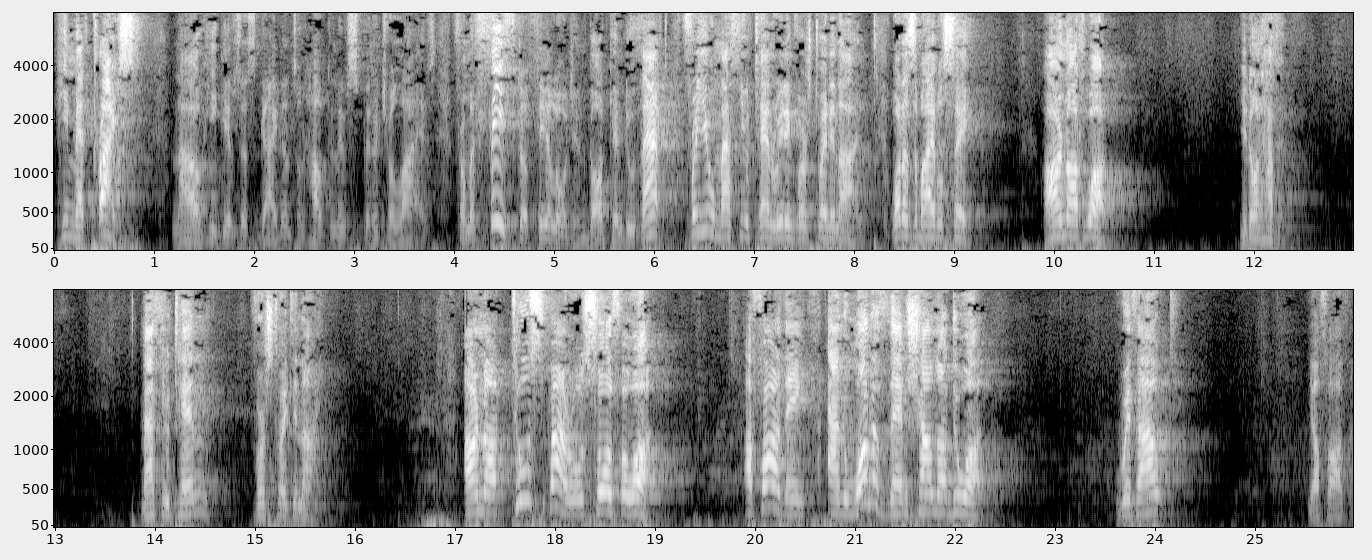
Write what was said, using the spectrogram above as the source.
He met Christ. Now he gives us guidance on how to live spiritual lives. From a thief to a theologian, God can do that for you. Matthew 10, reading verse 29. What does the Bible say? Are not what? You don't have it. Matthew 10, verse 29. Are not two sparrows sold for what? A farthing, and one of them shall not do what? without your father.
